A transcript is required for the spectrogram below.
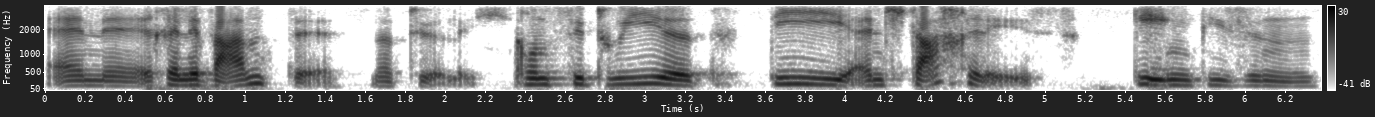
eine relevante natürlich, konstituiert, die ein Stachel ist gegen diesen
